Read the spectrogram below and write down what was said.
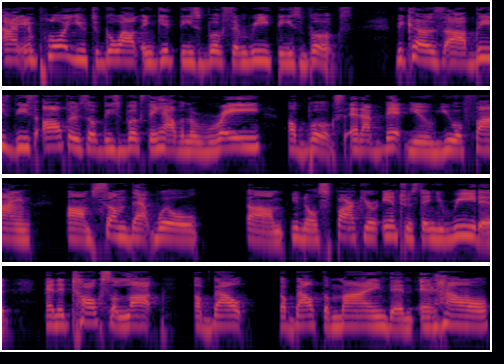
I implore you to go out and get these books and read these books because, uh, these, these authors of these books, they have an array of books, and I bet you you will find um, some that will, um, you know, spark your interest, and you read it, and it talks a lot about about the mind and and how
